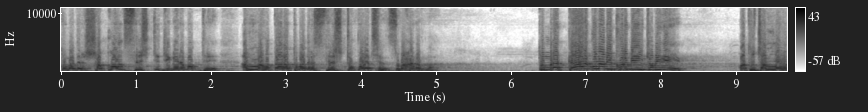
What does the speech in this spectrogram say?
তোমাদের সকল সৃষ্টি জীবের মধ্যে আল্লাহ তোমাদের করেছেন তোমরা কার করবে এই জমিনে? অথচ আল্লাহ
